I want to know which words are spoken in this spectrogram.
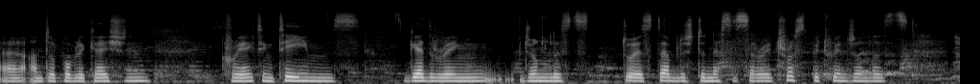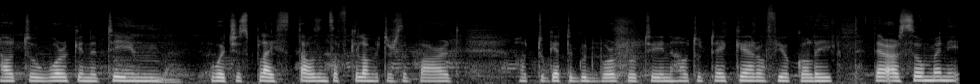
uh, until publication, creating teams, gathering journalists to establish the necessary trust between journalists, how to work in a team mm. which is placed thousands of kilometers apart how to get a good work routine, how to take care of your colleague. There are so many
